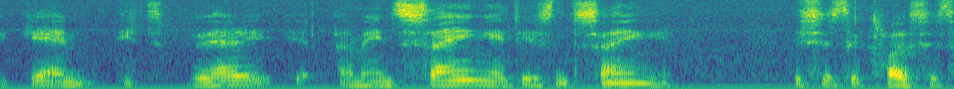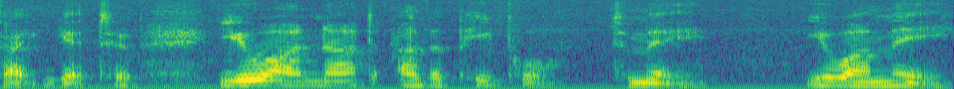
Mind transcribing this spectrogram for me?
again, it's very, I mean, saying it isn't saying it. This is the closest I can get to. You are not other people to me. You are me.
